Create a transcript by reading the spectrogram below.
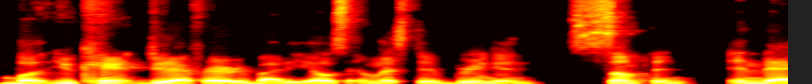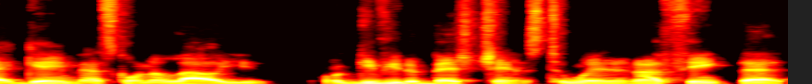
but you can't do that for everybody else unless they're bringing something in that game that's going to allow you or give you the best chance to win. And I think that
